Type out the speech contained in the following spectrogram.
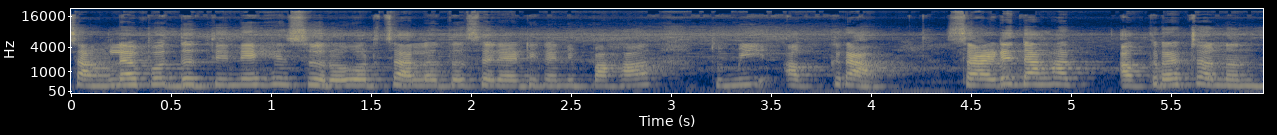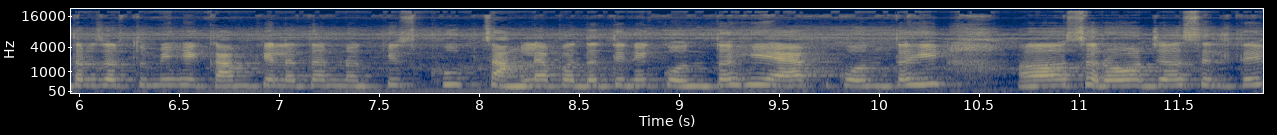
चांगल्या पद्धतीने हे सरोवर चालत असेल या ठिकाणी पहा. तुम्ही अकरा साडेदहा अकराच्या नंतर जर तुम्ही हे काम केलं तर नक्कीच खूप चांगल्या पद्धतीने कोणतंही ॲप कोणतंही सरोवर जे असेल ते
